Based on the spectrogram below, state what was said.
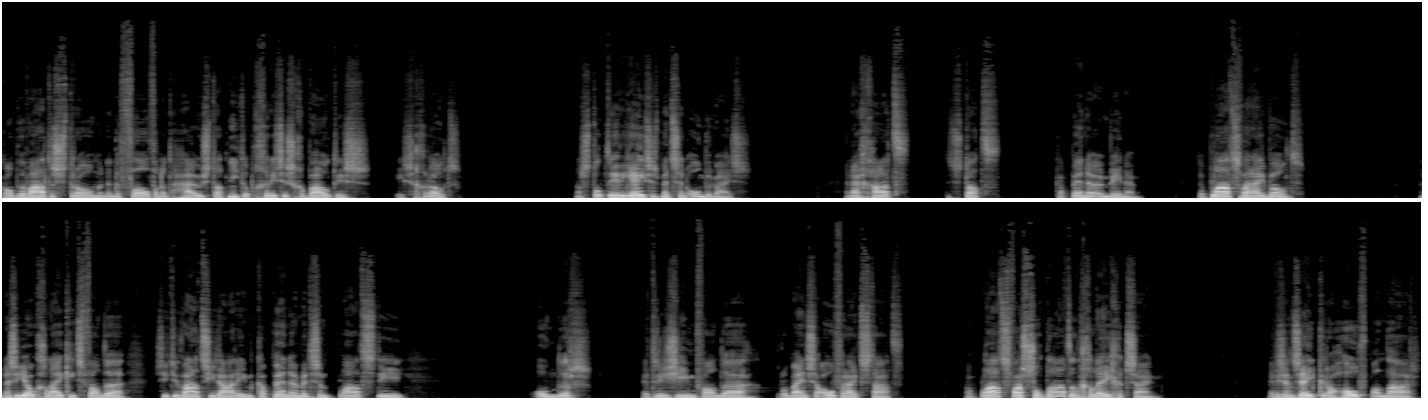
Komen de waterstromen en de val van het huis dat niet op Christus gebouwd is, is groot. Dan stopt de Heer Jezus met zijn onderwijs. En hij gaat de stad Capernaum binnen, de plaats waar hij woont. En dan zie je ook gelijk iets van de situatie daar in Capernaum. Het is een plaats die onder het regime van de Romeinse overheid staat. Een plaats waar soldaten gelegerd zijn. Er is een zekere hoofdman daar,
